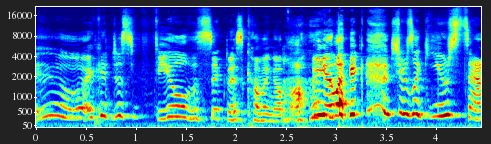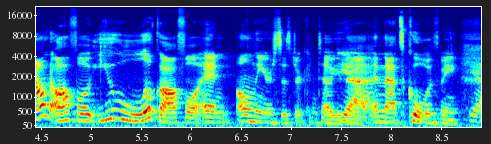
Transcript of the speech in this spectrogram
"Ew, I could just feel the sickness coming up on me." like she was like, "You sound awful. You look awful," and only your sister can tell you Yeah. that, and that's cool with me. Yeah.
